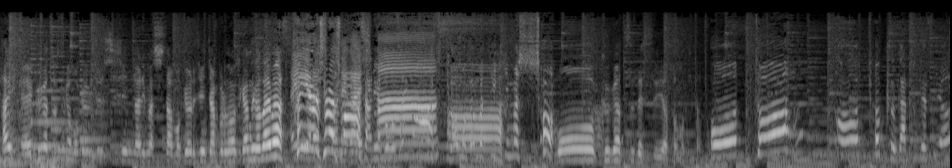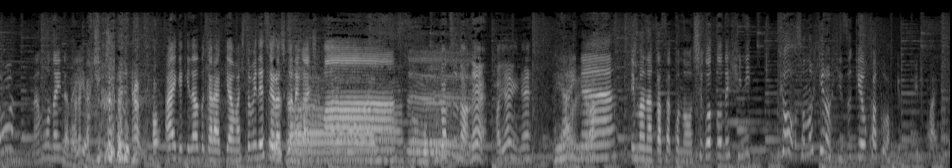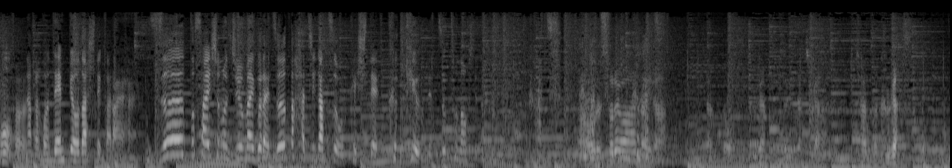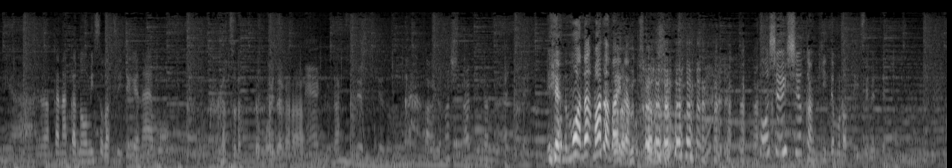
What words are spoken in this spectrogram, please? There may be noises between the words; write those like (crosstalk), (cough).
はい、えー、9月2日木曜日17時になりました。木曜日ジンチャンプルのお時間でございます、はい、よろしくお願いします。ありがとうございます。今日も頑張っていきましょう。もう9月ですよともきと。おっと、おっと、9月ですよ。なんもないならいいよ。はい、劇団から秋山ひとみです。よろしくお願いします。もう9月だ。ね。早いね。早いね。今なんかさ、この仕事で日に、今日その日の日付を書くわけよ。いっぱい。はいなんかこの伝票出してから、はいはい。ずーっと最初の10枚ぐらいずーっと8月を消してクッキューってずっと直してた。9あ俺それはないなちゃんと9月1日からちゃんと9月って月。いやーなかなか脳みそがついていけないもん。9月だって思いながら、ね、9月ですけども。ありました、9月入って。いや、もうなまだないだろ。まだ2日ですよ。(laughs) 今週1週間聞いてもらっていいせめて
